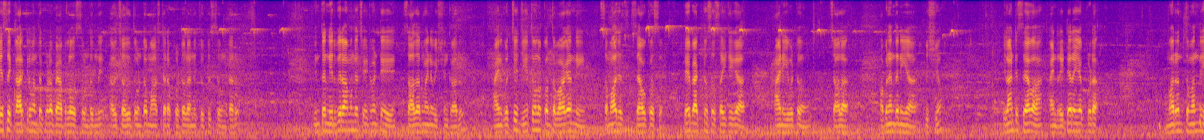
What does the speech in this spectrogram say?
చేసే కార్యక్రమం అంతా కూడా పేపర్లో వస్తూ ఉంటుంది. అవి చదువుతూ ఉంటాం. మాస్టర్ ఆ ఫోటోలు అన్నీ చూపిస్తూ ఉంటారు. ఇంత నిర్విరామంగా చేయటం అంటే సాధారణమైన విషయం కాదు. ఆయనకు వచ్చే జీతంలో కొంత భాగాన్ని సమాజ సేవ కోసం పే బ్యాక్ టు సొసైటీగా ఆయన ఇవ్వటం చాలా అభినందనీయ విషయం. ఇలాంటి సేవ ఆయన రిటైర్ అయ్యాక కూడా మరింతమంది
